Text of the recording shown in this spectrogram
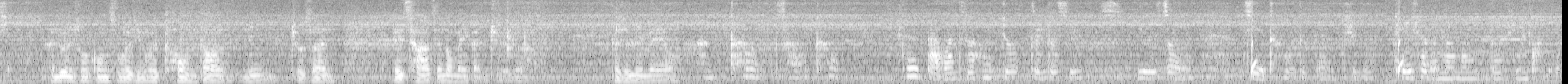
脚。很多人说宫缩已经会痛到你就算被插针都没感觉了，但是你没有。很痛，超痛。但是打完之后就真的是有一种解脱的感觉。天下的妈妈们都辛苦了，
